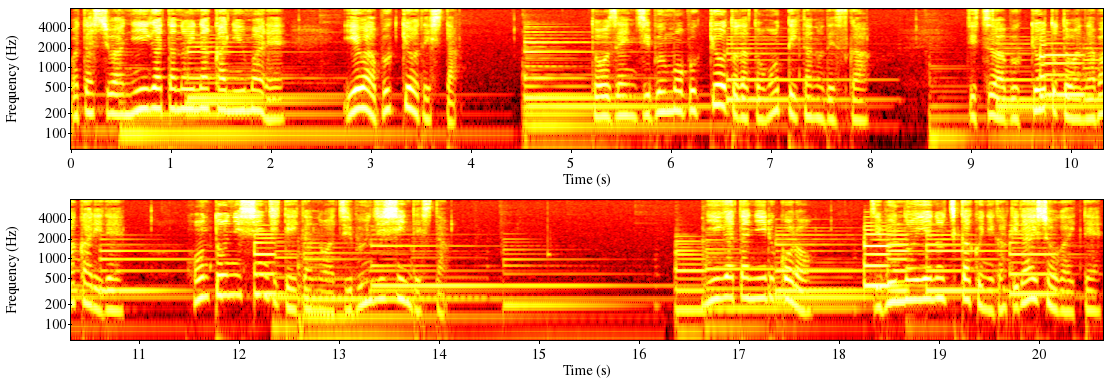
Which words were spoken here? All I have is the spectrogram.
私は新潟の田舎に生まれ家は仏教でした。当然自分も仏教徒だと思っていたのですが実は仏教徒とは名ばかりで本当に信じていたのは自分自身でした。新潟にいる頃自分の家の近くにガキ大将がいて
